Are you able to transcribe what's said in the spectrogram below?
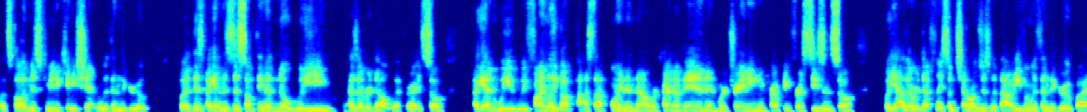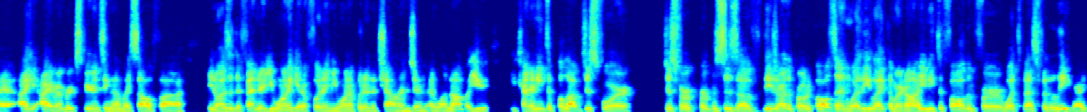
let's call it miscommunication within the group but this again, this is something that nobody has ever dealt with, right? So again, we we finally got past that point, and now we're kind of in and we're training and prepping for a season. So, but yeah, there were definitely some challenges with that, even within the group. I I, I remember experiencing that myself. Uh, you know, as a defender, you want to get a foot in, you want to put in a challenge and, and whatnot, but you you kind of need to pull up just for just for purposes of these are the protocols, and whether you like them or not, you need to follow them for what's best for the league, right?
